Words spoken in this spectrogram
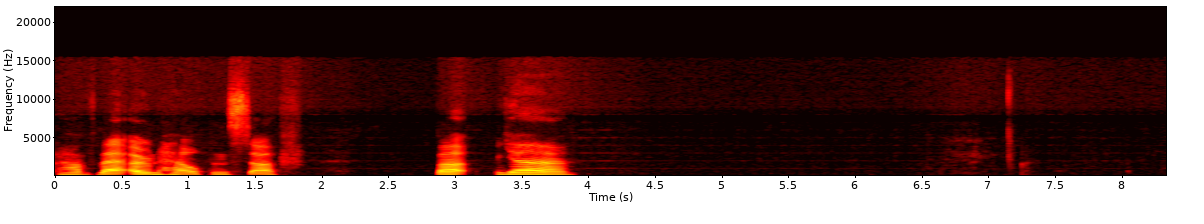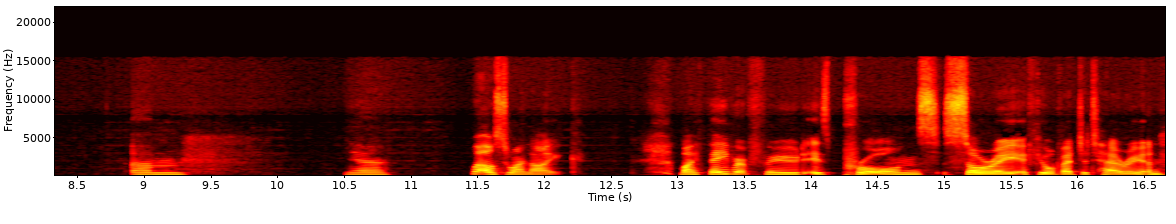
have their own health and stuff. But yeah, Um, yeah. What else do I like? My favorite food is prawns. Sorry if you're vegetarian,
